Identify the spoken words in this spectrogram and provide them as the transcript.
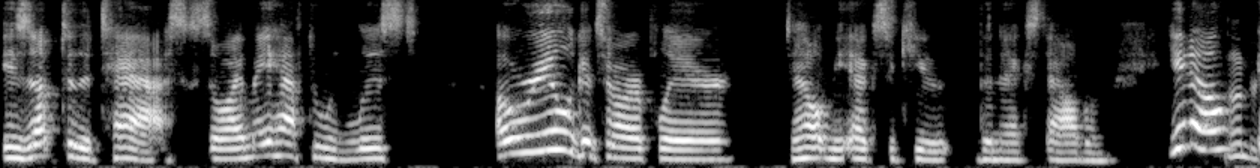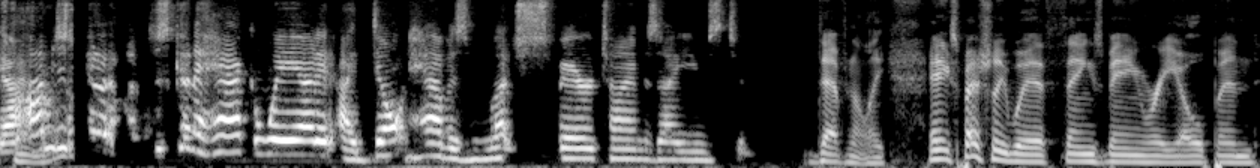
is up to the task. So I may have to enlist a real guitar player to help me execute the next album. You know, I'm just gonna, I'm just going to hack away at it. I don't have as much spare time as I used to. Definitely, and especially with things being reopened,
